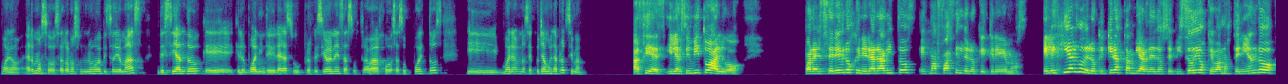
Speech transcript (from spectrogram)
Bueno, hermoso. Cerramos un nuevo episodio más, deseando que, que, lo puedan integrar a sus profesiones, a sus trabajos, a sus puestos. Y bueno, nos escuchamos la próxima. Así es. Y les invito a algo. Para el cerebro generar hábitos es más fácil de lo que creemos. Elegí algo de lo que quieras cambiar de los episodios que vamos teniendo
